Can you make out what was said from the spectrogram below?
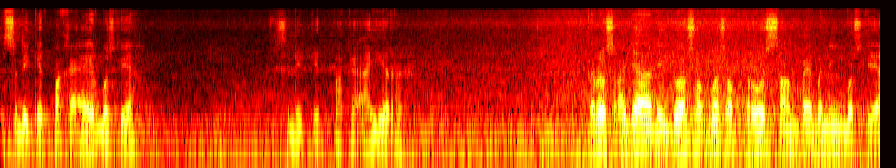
Sedikit pakai air bosku ya. Sedikit pakai air. Terus aja digosok-gosok terus sampai bening bosku ya.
